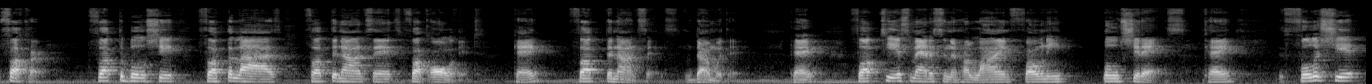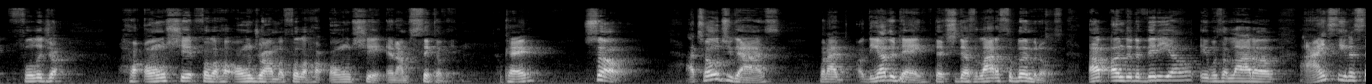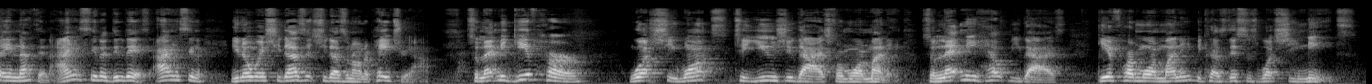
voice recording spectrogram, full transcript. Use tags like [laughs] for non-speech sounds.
fuck her. Fuck the bullshit. Fuck the lies. Fuck the nonsense. Fuck all of it. Okay, fuck the nonsense. I'm done with it. Okay, fuck T.S. Madison and her lying, phony, bullshit ass. Okay, full of shit, full of. Dr- her own shit, full of her own drama, full of her own shit, and I'm sick of it. Okay? So, I told you guys when I the other day that she does a lot of subliminals. Up under the video, it was a lot of I ain't seen her say nothing. I ain't seen her do this. I ain't seen her. You know where she does it? She does it on her Patreon. So let me give her what she wants to use you guys for more money. So let me help you guys give her more money because this is what she needs.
